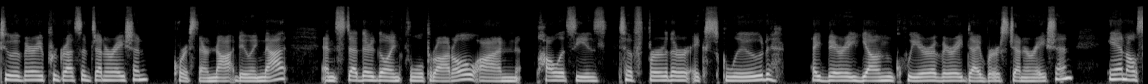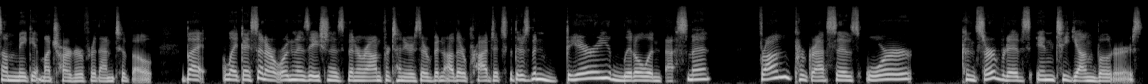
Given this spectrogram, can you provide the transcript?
to a very progressive generation. Of course, they're not doing that. Instead, they're going full throttle on policies to further exclude a very young, queer, a very diverse generation, and also make it much harder for them to vote. But like I said, our organization has been around for 10 years. There have been other projects, but there's been very little investment from progressives or conservatives into young voters.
